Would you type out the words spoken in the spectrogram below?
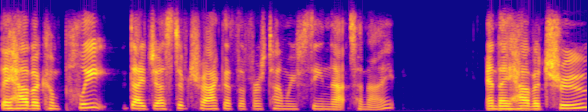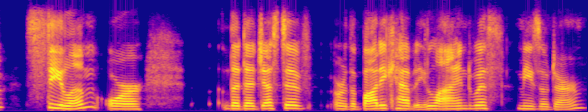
They have a complete digestive tract. That's the first time we've seen that tonight. And they have a true coelom or the digestive or the body cavity lined with mesoderm.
